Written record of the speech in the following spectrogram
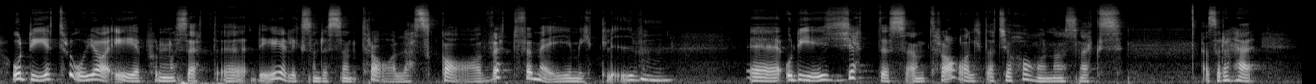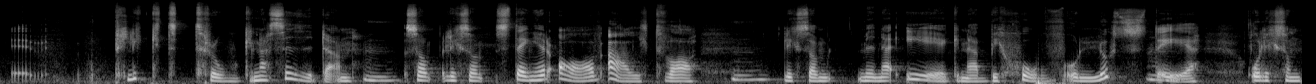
Och det tror jag är på något sätt, eh, det är liksom det centrala skavet för mig i mitt liv. Eh, och det är jättecentralt att jag har någon slags, alltså den här eh, plikttrogna sidan som liksom stänger av allt vad liksom mina egna behov och lust är och liksom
